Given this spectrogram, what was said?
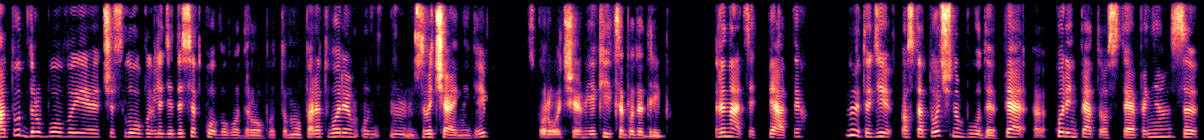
а тут дробове число у вигляді десяткового дробу, тому перетворюємо у звичайний дріб, скорочуємо. Який це буде дріб? 13 п'ятих. Ну і тоді остаточно буде е, корінь п'ятого степеня з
